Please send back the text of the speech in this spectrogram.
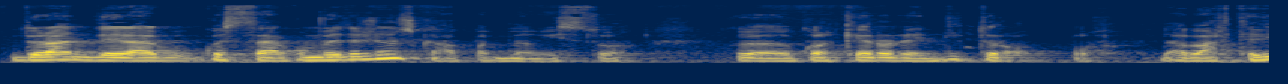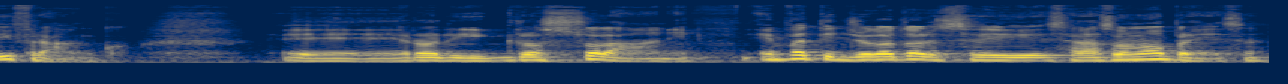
durante la, questa Confederation Cup abbiamo visto eh, qualche errore di troppo da parte di Franco, eh, errori grossolani. E infatti i giocatori se, se la sono prese.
